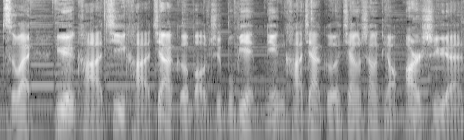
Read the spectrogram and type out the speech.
此外，月卡、季卡价格保持不变，年卡价格将上调二十元。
